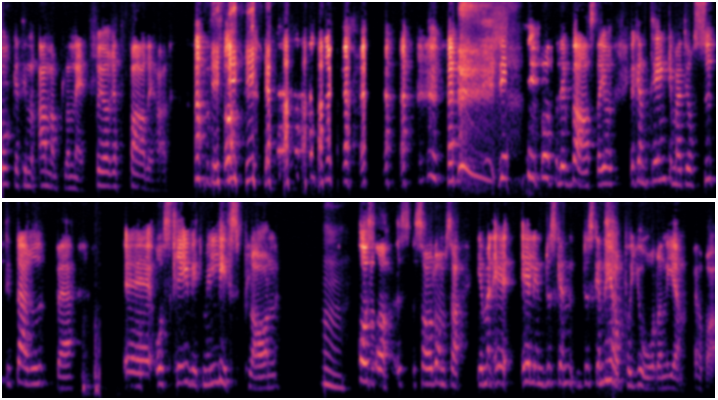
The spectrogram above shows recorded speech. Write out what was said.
åka till någon annan planet för jag är rätt färdig här. Alltså, det är typ också det värsta. Jag, jag kan tänka mig att jag har suttit där uppe eh, och skrivit min livsplan. Mm. Och så sa de så här, ja men E- Elin du ska, du ska ner på jorden igen. Jag bara,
